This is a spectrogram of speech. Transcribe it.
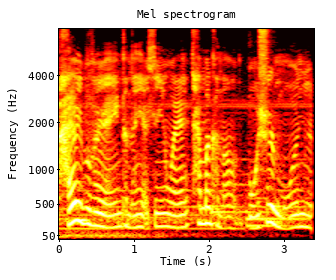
还有一部分原因，可能也是因为他们可能不是母女，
